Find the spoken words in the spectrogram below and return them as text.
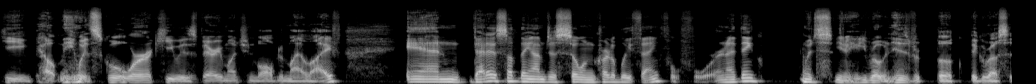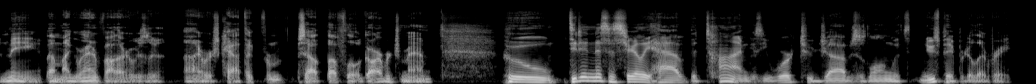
He helped me with schoolwork. He was very much involved in my life." And that is something I'm just so incredibly thankful for. And I think which you know he wrote in his book Big Russ and Me about my grandfather who was an Irish Catholic from South Buffalo, a garbage man, who didn't necessarily have the time because he worked two jobs along with newspaper delivery,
